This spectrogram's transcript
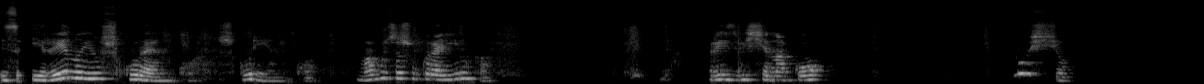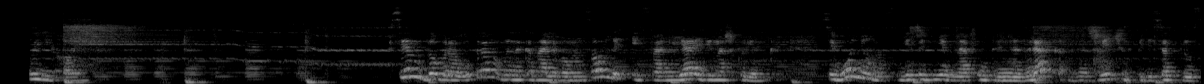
з Іриною Шкуренко. Шкуренко. Мабуть, же ж українка. Прізвище на ко. Ну що, поїхали. Всем доброе утро! Вы на канале Women's Only и с вами я, Ирина Шкуренко. Сегодня у нас ежедневная утренняя зарядка для женщин 50+.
